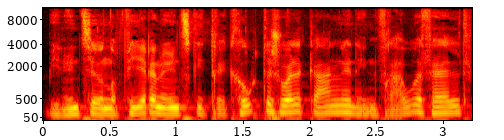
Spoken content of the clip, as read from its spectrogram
Ich bin 1994 in die Rekrutenschule gegangen, in Frauenfeld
